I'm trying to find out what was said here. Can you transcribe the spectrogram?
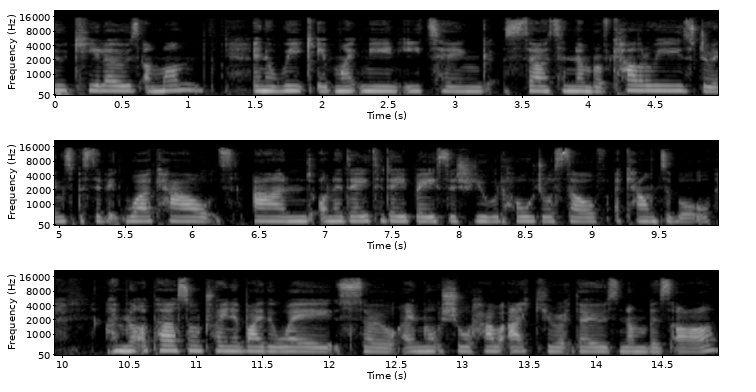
two kilos a month. In a week, it might mean eating certain number of calories, doing specific workouts, and on a day to day basis, you would hold yourself accountable. I'm not a personal trainer, by the way, so I'm not sure how accurate those numbers are,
